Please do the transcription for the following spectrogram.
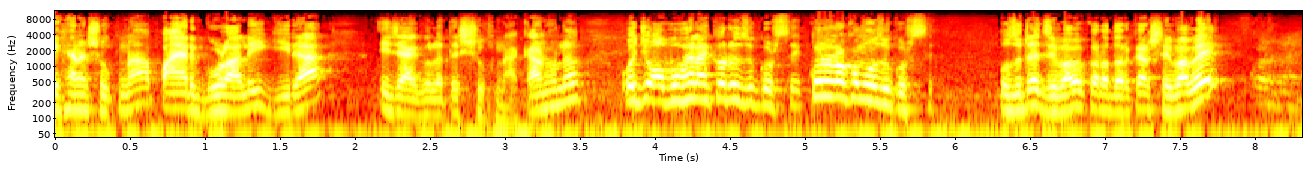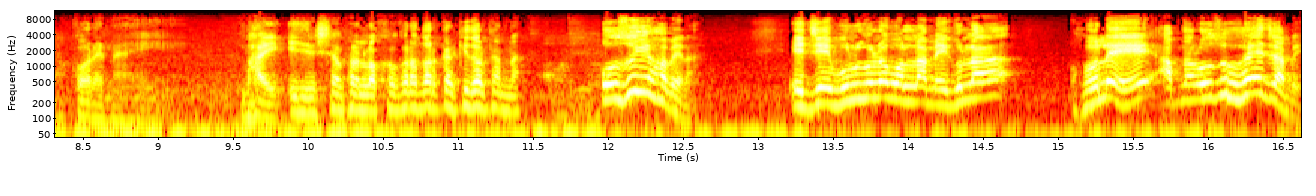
এখানে শুকনা পায়ের গোড়ালি গিরা এই জায়গাগুলোতে শুকনা। কারণ হলো ওই যে অবহেলা করে উজু করছে কোন রকম উজু করছে। উজুটা যেভাবে করা দরকার সেভাবে করে নাই। ভাই এই জিনিসটা আপনার লক্ষ্য করা দরকার কি দরকার না? অজুই হবে না। এই যে ভুলগুলো বললাম, এগুলা হলে আপনার অজু হয়ে যাবে।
